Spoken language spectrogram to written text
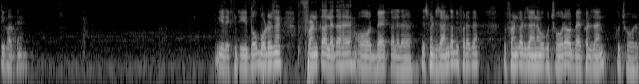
दिखाते हैं। ये देखें जी ये दो बॉर्डर्स हैं। फ्रंट का अलहदा है और बैक का अलहदा है। इसमें डिज़ाइन का भी फ़र्क है। जो फ्रंट का डिज़ाइन है वो कुछ और है और बैक का डिज़ाइन कुछ और है।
